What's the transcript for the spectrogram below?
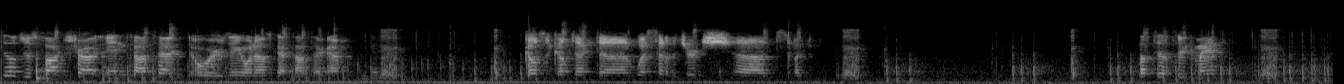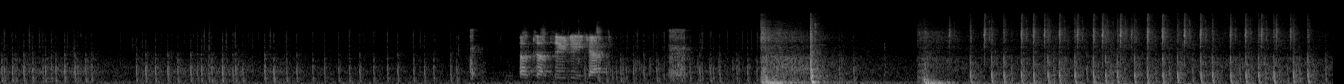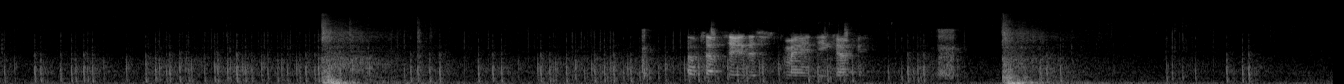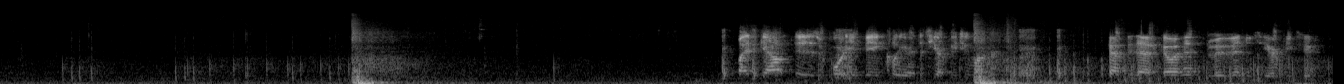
Still just Foxtrot in contact, or has anyone else got contact now? Okay. Colson, contact uh, west side of the church. Uh, by. Hotel 2 command. 10 this is Command copy. My scout is reporting being clear at the TRP2 marker. Copy that, go ahead and move into TRP2.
